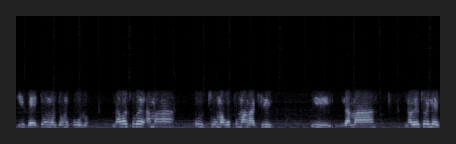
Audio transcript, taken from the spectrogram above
ivete umuntu omkhulu nawasuke ama uzithuma kuphuma ngathi i- lama nawe toilet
